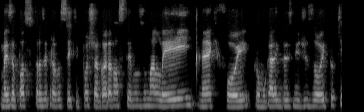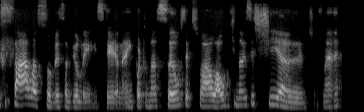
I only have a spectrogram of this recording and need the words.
mas eu posso trazer para você que, poxa, agora nós temos uma lei, né, que foi promulgada em 2018, que fala sobre essa violência, né, importunação sexual, algo que não existia antes, né,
